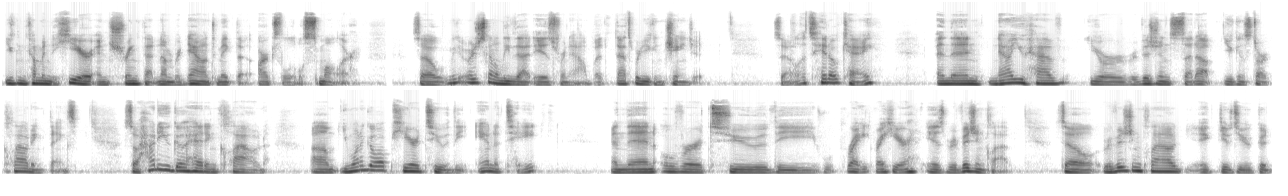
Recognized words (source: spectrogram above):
you can come into here and shrink that number down to make the arcs a little smaller. So we're just going to leave that is for now, but that's where you can change it. So let's hit OK. And then now you have your revision set up, you can start clouding things. So how do you go ahead and cloud? Um, you want to go up here to the annotate, and then over to the right, right here is revision cloud. So revision cloud, it gives you a good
